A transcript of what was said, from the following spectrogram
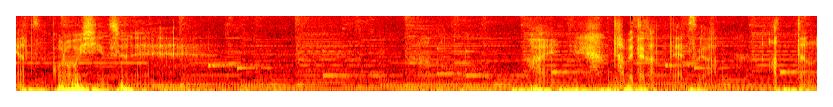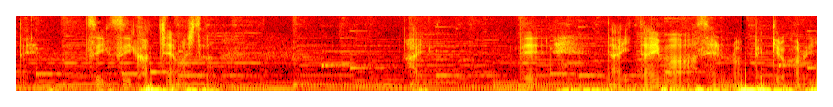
やつ。これ美味しいんですよね。あの、はい。食べたかったやつがあったので、ついつい買っちゃいました。はい。で、だいたいまあ1600キロカロリー、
